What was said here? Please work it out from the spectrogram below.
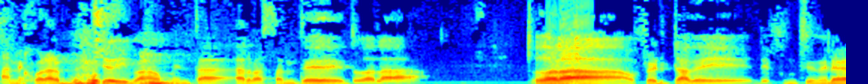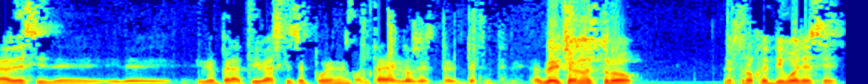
a mejorar mucho y va a aumentar bastante toda la, toda la oferta de, de funcionalidades y de, y, de, y de, operativas que se pueden encontrar en los descentralizados. De hecho, nuestro, nuestro objetivo es ese,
